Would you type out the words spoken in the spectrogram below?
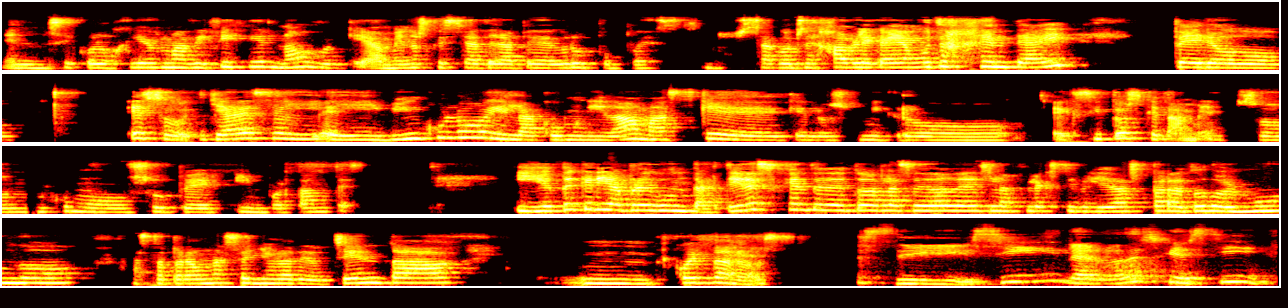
En psicología es más difícil, ¿no? Porque a menos que sea terapia de grupo, pues es aconsejable que haya mucha gente ahí, pero eso, ya es el, vínculo y la comunidad más que, que los micro éxitos que también son como súper importantes. Y yo te quería preguntar, ¿tienes gente de todas las edades? ¿La flexibilidad es para todo el mundo? ¿Hasta para una señora de 80? Mm, cuéntanos. Sí, sí, la verdad es que sí.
